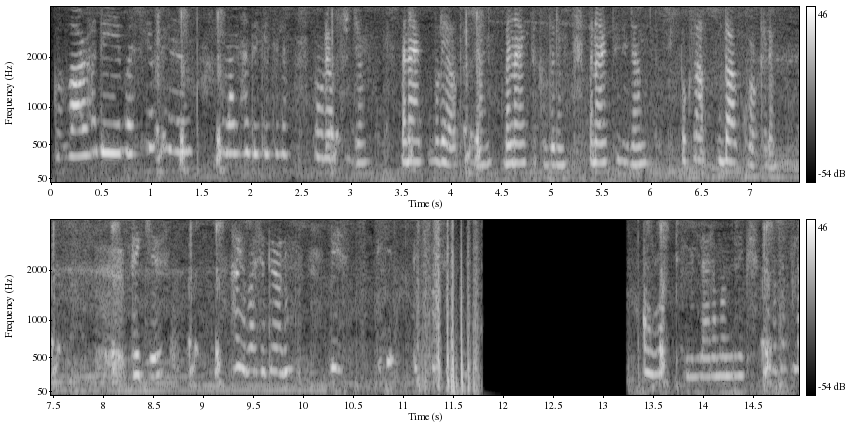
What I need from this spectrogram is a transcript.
kızlar hadi başka film. Tamam hadi geçelim. Ben buraya oturacağım. Ben ayak buraya oturacağım. Ben ayakta kalırım. Ben ayakta izleyeceğim. Yoksa daha korkarım. Ee, peki. Hadi başlatıyorum. Bir, iki, üç başlatıyorum. Allah bismillahirrahmanirrahim. Nefes üfle.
